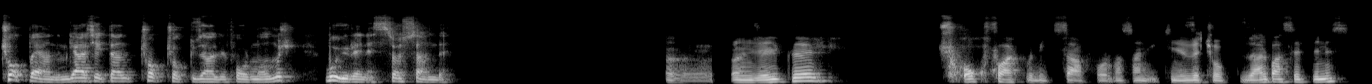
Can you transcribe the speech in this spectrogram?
çok beğendim. Gerçekten çok çok güzel bir form olmuş. Buyur Enes söz sende. Ee, öncelikle çok farklı bir iç saha forması. Hani ikiniz de çok güzel bahsettiniz.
